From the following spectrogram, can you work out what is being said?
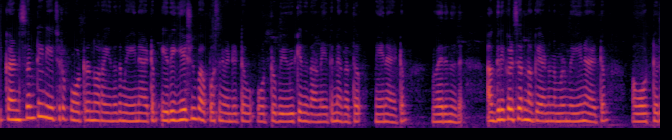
ഈ കൺസംപ്റ്റീവ് നേച്ചർ ഓഫ് വാട്ടർ എന്ന് പറയുന്നത് മെയിനായിട്ടും ഇറിഗേഷൻ പർപ്പസിന് വേണ്ടിയിട്ട് വാട്ടർ ഉപയോഗിക്കുന്നതാണ് ഇതിനകത്ത് മെയിനായിട്ടും വരുന്നത്. അഗ്രികൾച്ചറിനൊക്കെയാണ് നമ്മൾ മെയിനായിട്ടും വാട്ടർ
